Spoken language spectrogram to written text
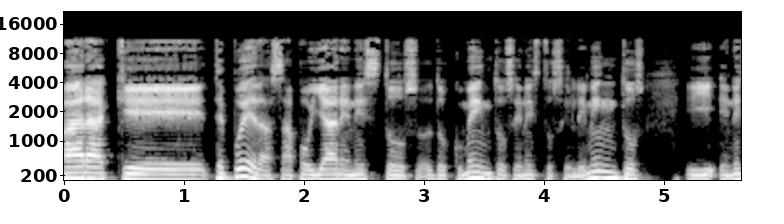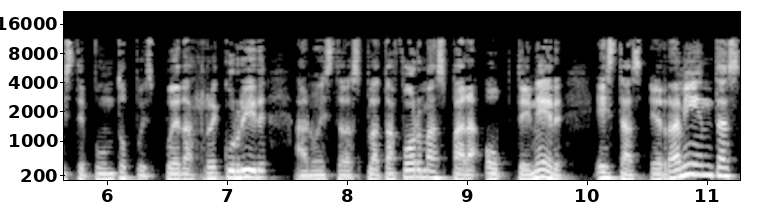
para que te puedas apoyar en estos documentos, en estos elementos y en este punto pues puedas recurrir a nuestras plataformas para obtener estas herramientas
